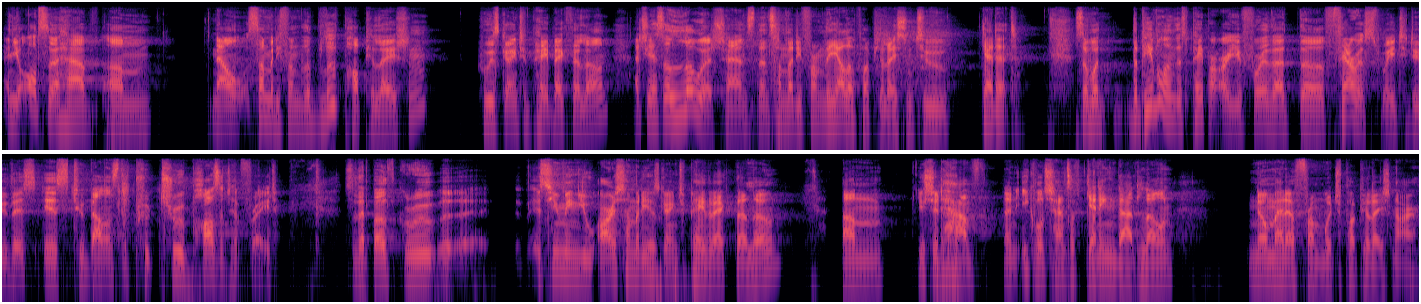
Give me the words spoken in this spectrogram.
And you also have um, now somebody from the blue population who is going to pay back their loan actually has a lower chance than somebody from the yellow population to get it. So what the people in this paper argue for that the fairest way to do this is to balance the true positive rate. So that both group, uh, assuming you are somebody who's going to pay back the loan, um, you should have an equal chance of getting that loan, no matter from which population are.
